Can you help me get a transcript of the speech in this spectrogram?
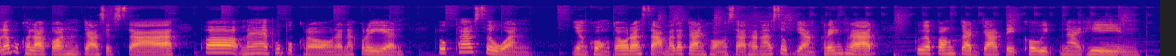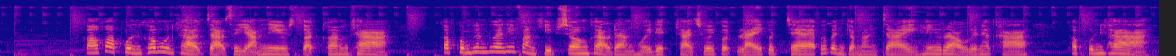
และบุคลากรทางการศึกษา พ่อแม่ผู้ปกครองและนักเรียน ทุกภาคส่วน ยังคงต้องรักษามาตรการของสาธารณสุขอย่างเคร่งครัด เพื่อป้องกันการติดโควิด -19 ขอขอบคุณข้อมูลข่าวจากสยามนิวส์ com ค่ะ ขอบคุณเพื่อนๆที่ฟังคลิปช่องข่าวดังหวยเด็ดค่ะ ช่วยกดไลค์ กดแชร์ เพื่อเป็นกำลังใจให้เราด้วยนะคะ ขอบคุณค่ะ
